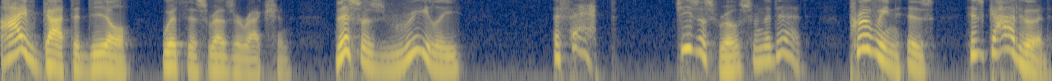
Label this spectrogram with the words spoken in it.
I've got to deal with this resurrection. This was really a fact. Jesus rose from the dead, proving his, his godhood.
